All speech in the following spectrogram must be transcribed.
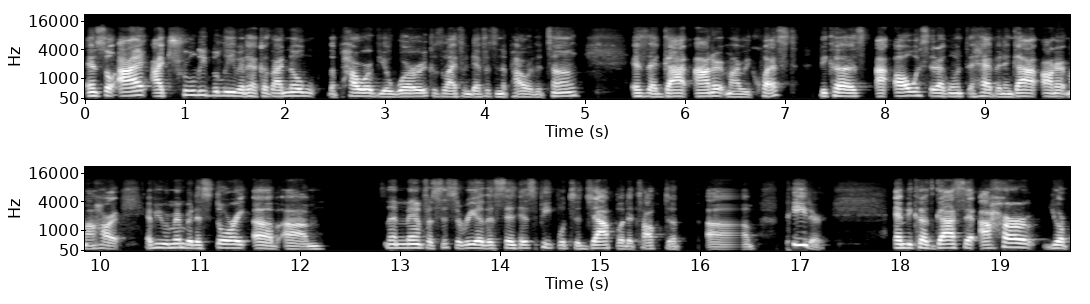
And so I, I truly believe in it because I know the power of your word because life and death is in the power of the tongue is that God honored my request because I always said I went to heaven and God honored my heart. If you remember the story of um, the man from Caesarea that sent his people to Joppa to talk to um, Peter. And because God said, I heard your,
